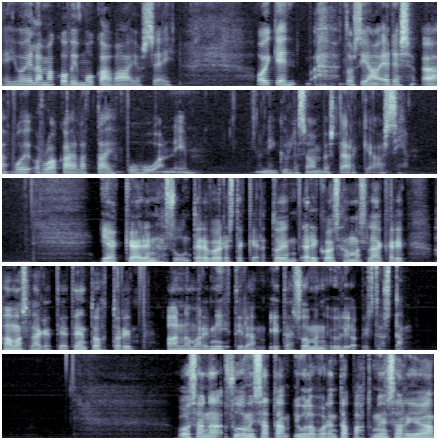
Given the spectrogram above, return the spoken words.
ei ole elämä kovin mukavaa, jos ei oikein äh, tosiaan edes voi ruokailla tai puhua, niin, niin kyllä se on myös tärkeä asia. Iäkkäiden suun terveydestä kertoi erikoishammaslääkäri, hammaslääketieteen tohtori Anna-Mari Nihtilä Itä-Suomen yliopistosta. Osana Suomi 100 juhlavuoden tapahtumien sarjaa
